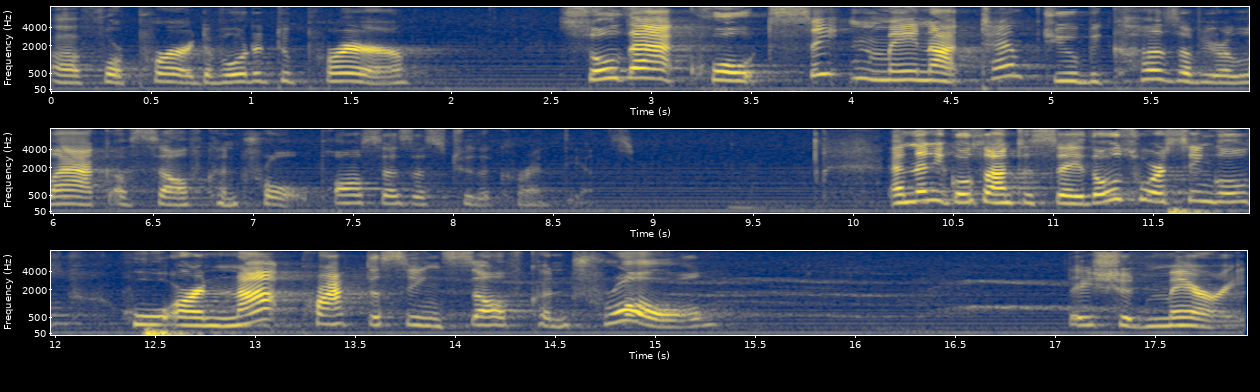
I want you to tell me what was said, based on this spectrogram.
uh, for prayer, devoted to prayer, so that, quote, Satan may not tempt you because of your lack of self control. Paul says this to the Corinthians. And then he goes on to say, those who are single who are not practicing self control, they should marry.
